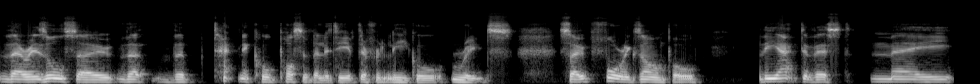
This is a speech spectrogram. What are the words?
there is also the the technical possibility of different legal routes. So, for example, the activist may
